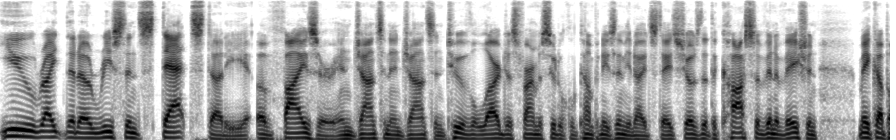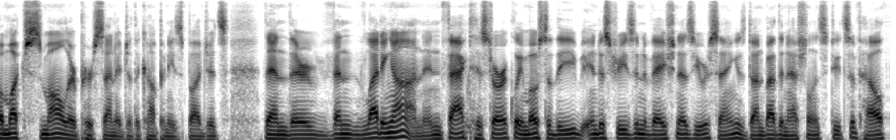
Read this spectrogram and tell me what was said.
You write that a recent stat study of Pfizer and Johnson & Johnson, two of the largest pharmaceutical companies in the United States, shows that the costs of innovation make up a much smaller percentage of the company's budgets than they've been letting on. In fact, historically, most of the industry's innovation, as you were saying, is done by the National Institutes of Health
